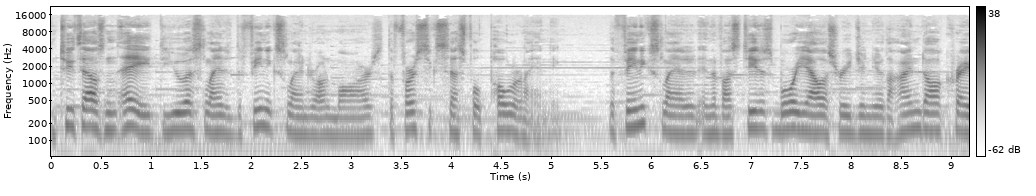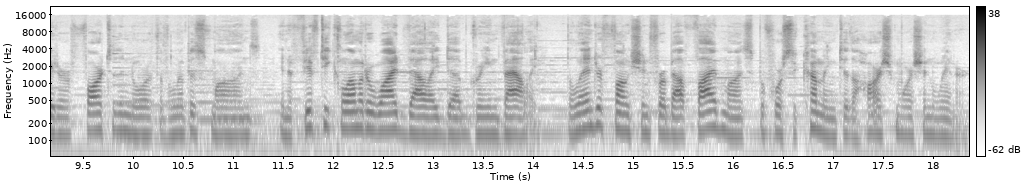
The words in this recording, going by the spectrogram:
In 2008, the U.S. landed the Phoenix lander on Mars, the first successful polar landing. The Phoenix landed in the Vastitas Borealis region near the Heimdall crater far to the north of Olympus Mons in a 50 kilometer wide valley dubbed Green Valley. The lander functioned for about five months before succumbing to the harsh Martian winter.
